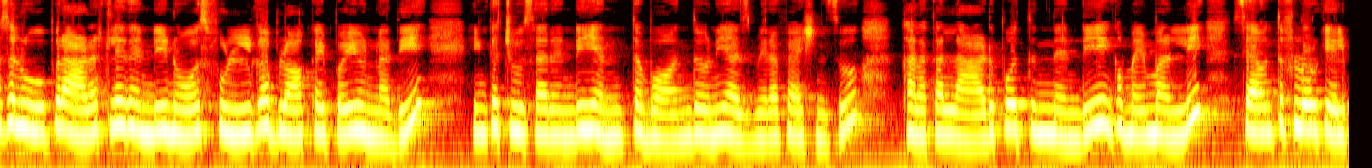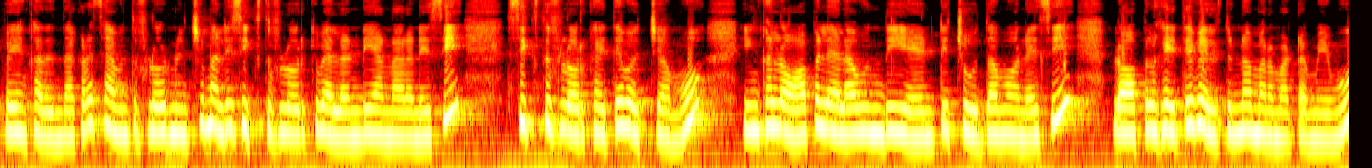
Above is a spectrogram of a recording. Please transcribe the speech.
అసలు ఊపిరి ఆడట్లేదండి. నోస్ ఫుల్గా బ్లాక్ అయిపోయి ఉన్నది. ఇంకా చూసారండి ఎంత బాగుందో అని అజ్మీరా ఫ్యాషన్స్. కలకల్లాడిపోతుందండి ఇంకా మేము మళ్ళీ సెవెంత్ ఫ్లోర్కి వెళ్ళిపోయాం కదండి. అక్కడ సెవెంత్ ఫ్లోర్ నుంచి మళ్ళీ సిక్స్త్ ఫ్లోర్కి వెళ్ళండి అన్నారనేసి సిక్స్త్ ఫ్లోర్కి అయితే వచ్చాము. ఇంకా లోపల ఎలా ఉంది ఏంటి చూద్దాము అనేసి లోపలికి అయితే వెళ్తున్నాం అనమాట మేము.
